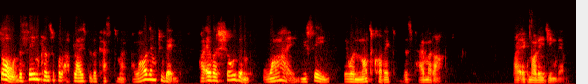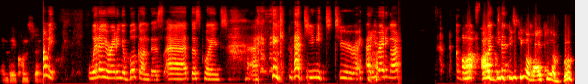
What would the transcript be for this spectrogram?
so the same principle applies to the customer allow them to vent however show them why you say they were not correct this time around by acknowledging them and their concern. When are you writing a book on this? Uh, at this point, I think that you need to write. Are you writing on? Uh, I've been thinking of writing a book.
